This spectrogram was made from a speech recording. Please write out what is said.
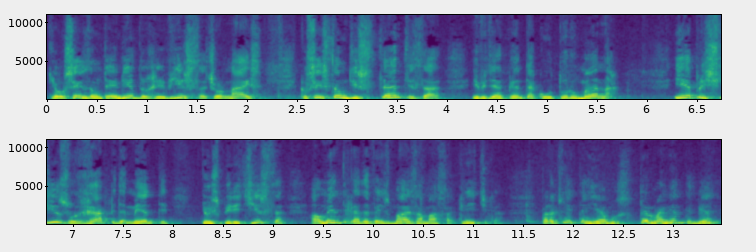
que vocês não têm lido revistas, jornais, que vocês estão distantes, da, evidentemente, da cultura humana. E é preciso rapidamente que o espiritista aumente cada vez mais a massa crítica para que tenhamos permanentemente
